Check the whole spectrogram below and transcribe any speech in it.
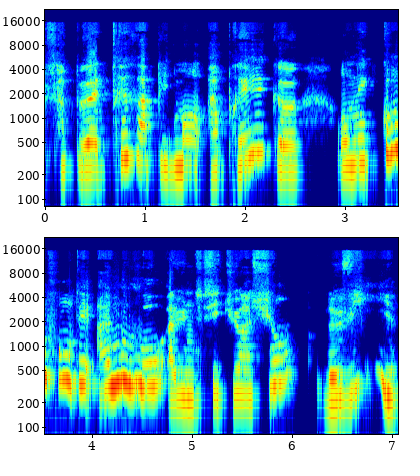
ça peut être très rapidement après que on est confronté à nouveau à une situation de vie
